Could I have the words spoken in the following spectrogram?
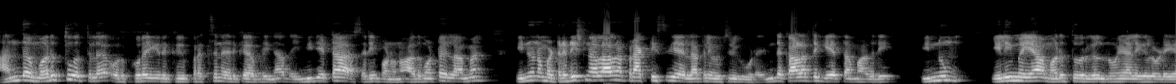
அந்த மருத்துவத்தில் ஒரு குறை இருக்குது பிரச்சனை இருக்குது அப்படின்னா அதை இமீடியட்டாக சரி பண்ணணும். அது மட்டும் இல்லாமல் இன்னும் நம்ம ட்ரெடிஷ்னலான ப்ராக்டிஸ் எல்லாத்துலேயும் வச்சிருக்கக்கூடாது இந்த காலத்துக்கு ஏற்ற மாதிரி இன்னும் எளிமையாக மருத்துவர்கள் நோயாளிகளுடைய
